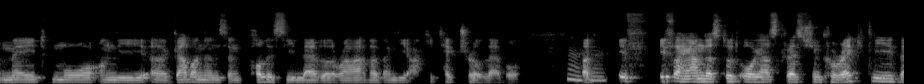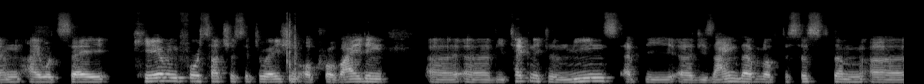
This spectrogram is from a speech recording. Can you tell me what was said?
made more on the governance and policy level rather than the architectural level. Mm-hmm. But if, if I understood Oya's question correctly, then I would say caring for such a situation or providing uh, uh, the technical means at the uh, design level of the system, uh,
